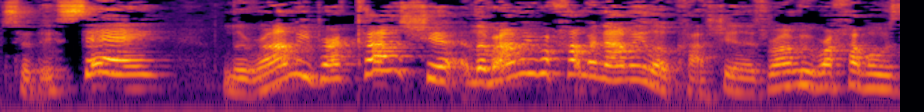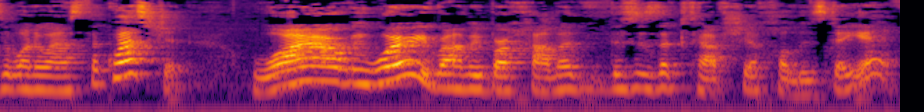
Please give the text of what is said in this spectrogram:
So they say, L'Rami Barchama Nami Lokashya, and as Rami Barchama was the one who asked the question. Why are we worried, Rami Barchama, this is a Ktav Shecholiz Dayeh,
